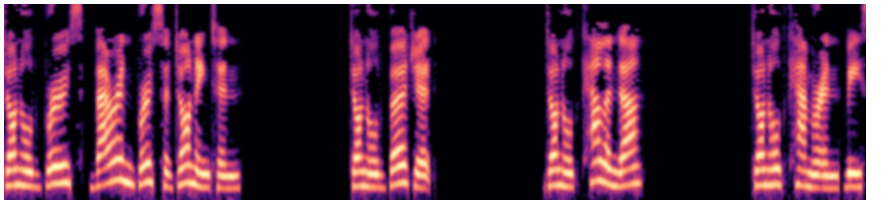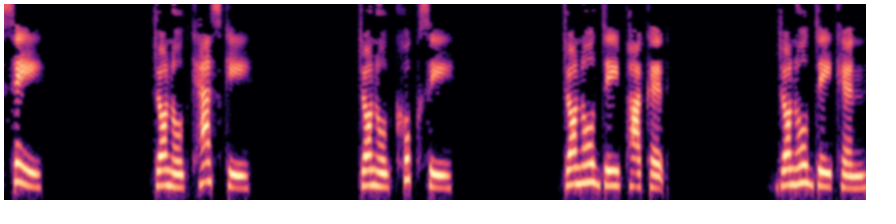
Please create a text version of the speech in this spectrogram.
Donald Bruce, Baron Bruce of Donington Donald Burgett Donald Callender Donald Cameron VC Donald Caskey Donald Cooksey Donald D. Puckett. Donald Deacon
